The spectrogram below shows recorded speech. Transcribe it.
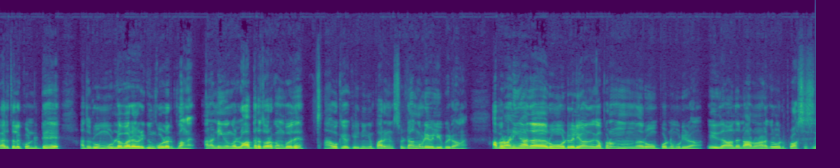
கருத்தில் கொண்டுட்டு அந்த ரூம் உள்ளே வர வரைக்கும் கூட இருப்பாங்க. ஆனால் நீங்கள் உங்கள் லாக்கரை திறக்கும் போது ஆ ஓகே ஓகே நீங்கள் பாருங்கன்னு சொல்லிட்டு அங்கே அப்படியே வெளியே போயிடுவாங்க. அப்புறமா நீங்கள் அந்த ரூம் விட்டு வெளியே வந்ததுக்கப்புறம் ரூம் போட்டு மூடிடுவாங்க. இதுதான் வந்து நார்மலாக நடக்கிற ஒரு ப்ராசஸ்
